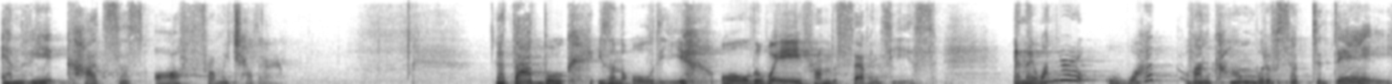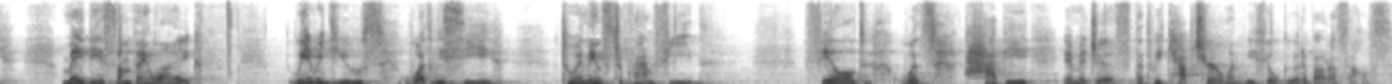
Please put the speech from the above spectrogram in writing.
envy cuts us off from each other. Now, that book is an oldie, all the way from the 70s. And I wonder what Van Kaam would have said today Maybe something like we reduce what we see to an Instagram feed filled with happy images that we capture when we feel good about ourselves.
